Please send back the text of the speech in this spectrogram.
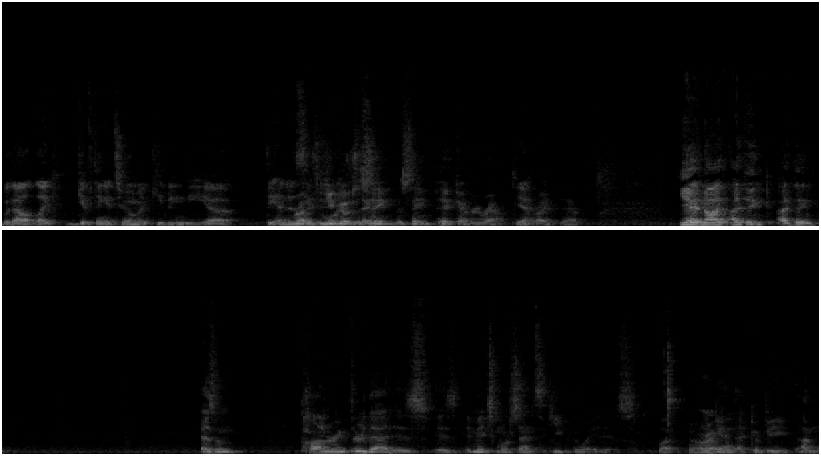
Without like gifting it to them and keeping the uh, the end of the Right, season because you go the same the same pick every round. Yeah. Right. Yeah. Yeah. No, I, I think I think as I'm pondering through that is is it makes more sense to keep it the way it is. But right, again, well- that could be I'm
